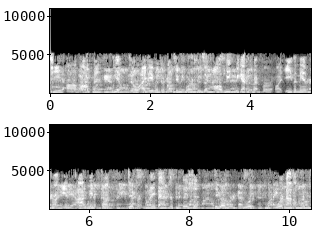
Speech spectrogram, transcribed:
T uh, offense. We have no idea what they're going to do for us. He's like, all week we got to prep for uh, even man front and odd man front, different linebacker position. He goes, we're, we're not 100%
